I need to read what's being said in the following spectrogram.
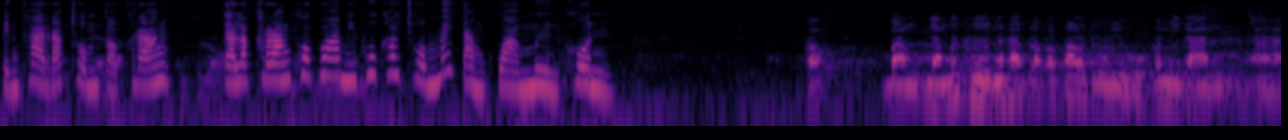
เป็นค่ารับชมต่อครั้ง แต่ละครั้งพบว่ามีผู้เข้าชมไม่ต่ำกว่าหมื่นคนก็บางอย่างเมื่อคืนนะครับ เราก็เฝ้าดูอยู่ก็มีการอ่า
